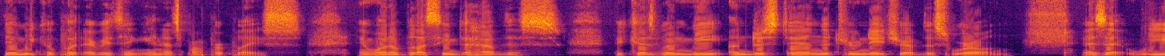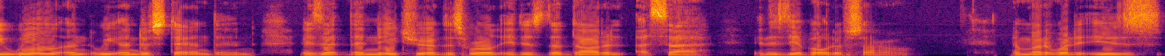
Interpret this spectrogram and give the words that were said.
then we can put everything in its proper place. And what a blessing to have this. Because when we understand the true nature of this world, is that we will, un- we understand then, is that the nature of this world, it is the dar al-asa, it is the abode of sorrow. No matter what it is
